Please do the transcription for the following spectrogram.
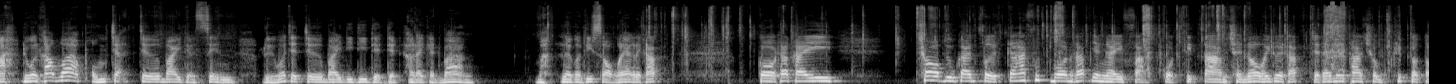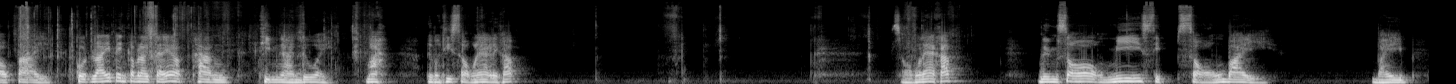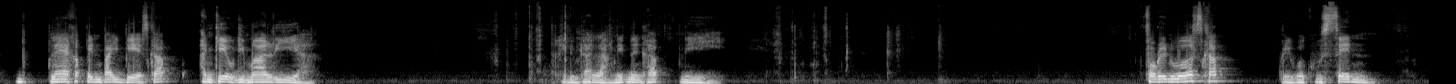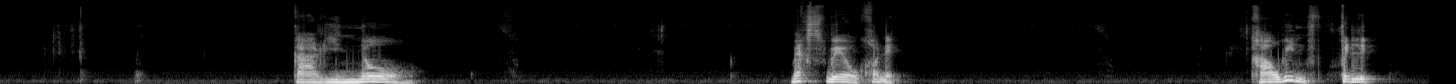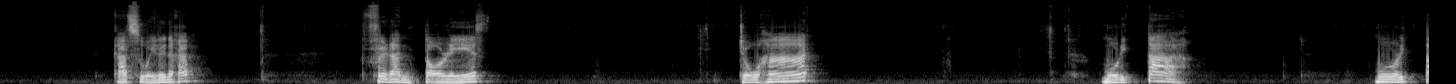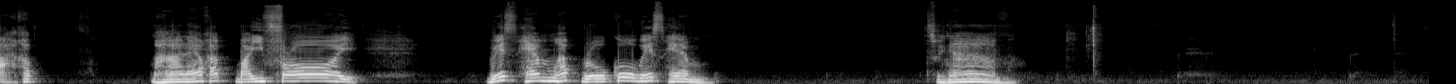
มาดูกันครับว่าผมจะเจอใบเดอะเซนหรือว่าจะเจอใบดีๆเด็ด ๆ อะไรกันบ้าง มาเริ่มกันที่ซองแรกเลยครับ ก็ถ้าใครชอบดูการเปิดการ์ดฟุตบอลครับ ยังไงฝากกดติดตามช anel ให้ด้วยครับ จะได้ไม่พลาดชมคลิปต่อ ๆ ไป กดไลค์เป็นกำลังใจให้กับทางทีมงานด้วย มาเริ่มกันที่ซองแรกเลยครับซองแรกครับหนึ่งซองมีสิบสองใบ ใบ แรกครับเป็นใบเบสครับ อันเกลดิมาเรีย ให้ดูด้านหลังนิดนึงครับ นี่ฟอร์เรนเวิร์สครับริเวอร์คูเซนการิโนแม็กซ์เวลล์คอนเนตคาวิน ฟิลิป การดสวยเลยนะครับเฟรันตอเรสโจฮาร์ดโมริต้าโมริตาครับ มาแล้วครับไบฟรอยเวสแฮมครับโลโก้เวสแฮมสวยงาม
